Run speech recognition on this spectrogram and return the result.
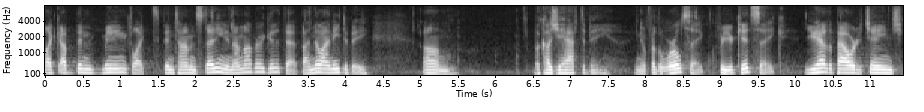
like i've been meaning to like spend time in studying and i'm not very good at that but i know i need to be um, because you have to be you know for the world's sake for your kids sake you have the power to change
